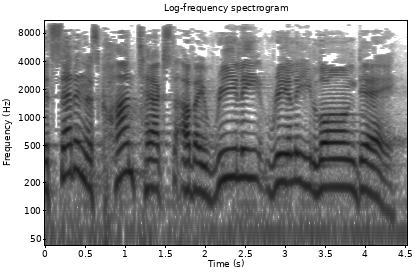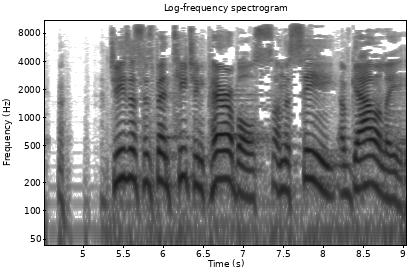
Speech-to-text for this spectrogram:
it's set in this context of a really, really long day. Jesus has been teaching parables on the Sea of Galilee.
